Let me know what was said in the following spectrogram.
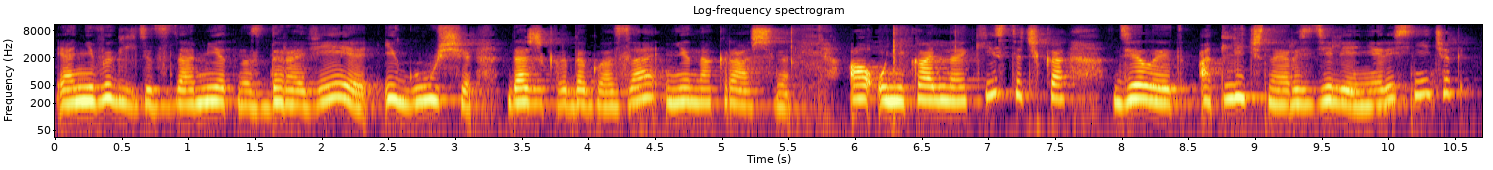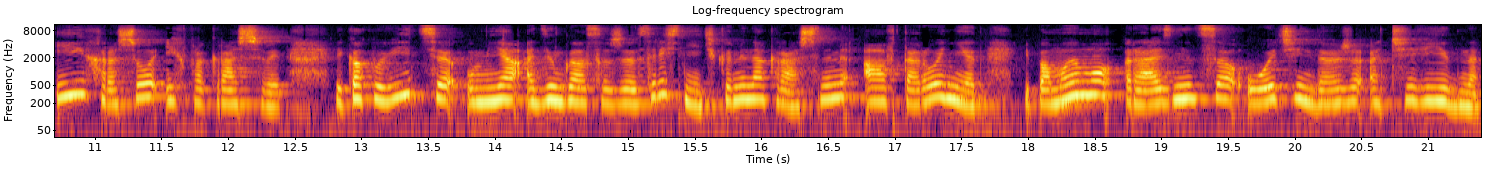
и они выглядят заметно здоровее и гуще даже когда глаза не накрашены. А уникальная кисточка делает отличное разделение ресничек и хорошо их прокрашивает. И как вы видите у меня один глаз уже с ресничками накрашенными а второй нет. И по-моему разница очень даже очевидна.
